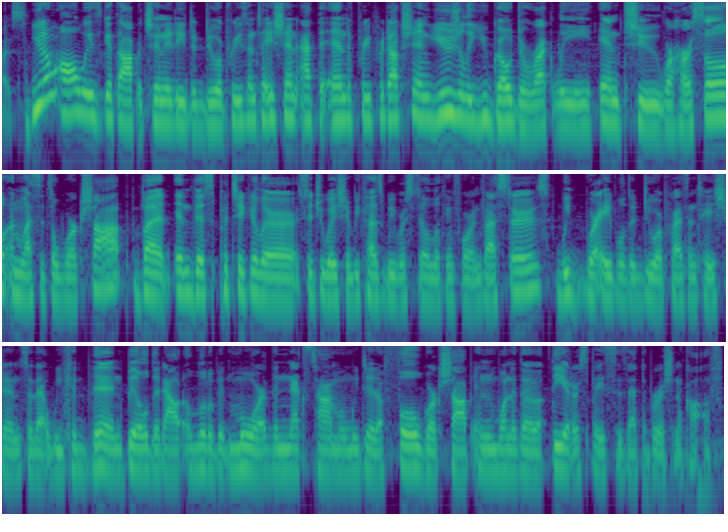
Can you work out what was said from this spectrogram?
wise. You don't always get the opportunity to do a presentation at the end of pre production. Usually you go directly into rehearsal unless it's a workshop. But in this particular situation, because we were still looking for investors, we were able to do a presentation so that we could then build it out a little bit more the next time when we did a full workshop in one of the theater spaces at the Baryshnikov.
